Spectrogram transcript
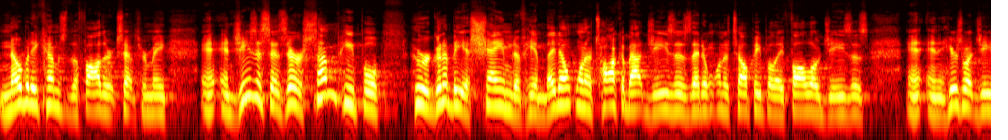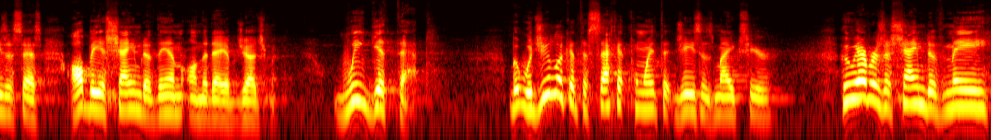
Nobody comes to the Father except through me. And, and Jesus says there are some people who are going to be ashamed of him. They don't want to talk about Jesus, they don't want to tell people they follow Jesus. And, and here's what Jesus says I'll be ashamed of them on the day of judgment. We get that. But would you look at the second point that Jesus makes here? Whoever's ashamed of me,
